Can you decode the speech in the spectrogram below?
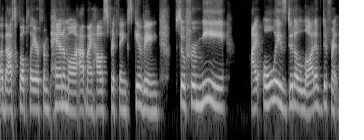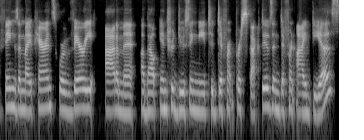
a basketball player from Panama at my house for Thanksgiving. So for me, I always did a lot of different things. And my parents were very adamant about introducing me to different perspectives and different ideas.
